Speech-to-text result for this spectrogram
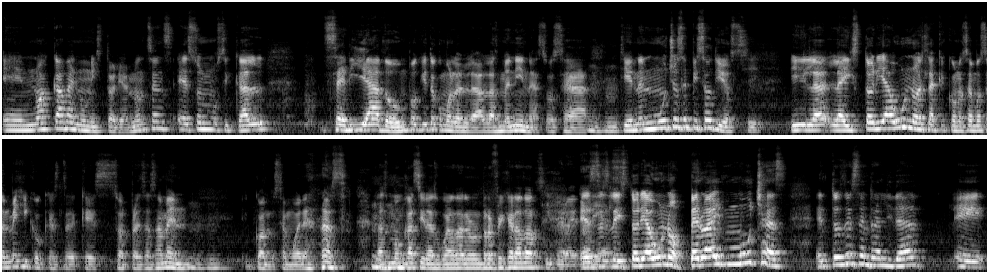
eh, no acaba en una historia. Nonsense es un musical seriado, un poquito como la- la- las meninas. O sea, tienen muchos episodios. Sí. Y la, la historia uno es la que conocemos en México, que es, de- que es Sorpresas Amén. Cuando se mueren las, las monjas y las guardan en un refrigerador. Sí, pero hay Esa es la historia uno, pero hay muchas. Entonces, en realidad, eh,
